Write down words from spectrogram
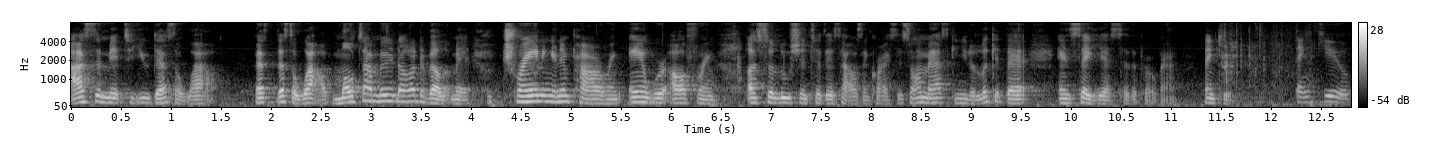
I submit to you, that's a wow. That's, that's a wow, multi-million dollar development, training and empowering, and we're offering a solution to this housing crisis. So I'm asking you to look at that and say yes to the program. Thank you. Thank you.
